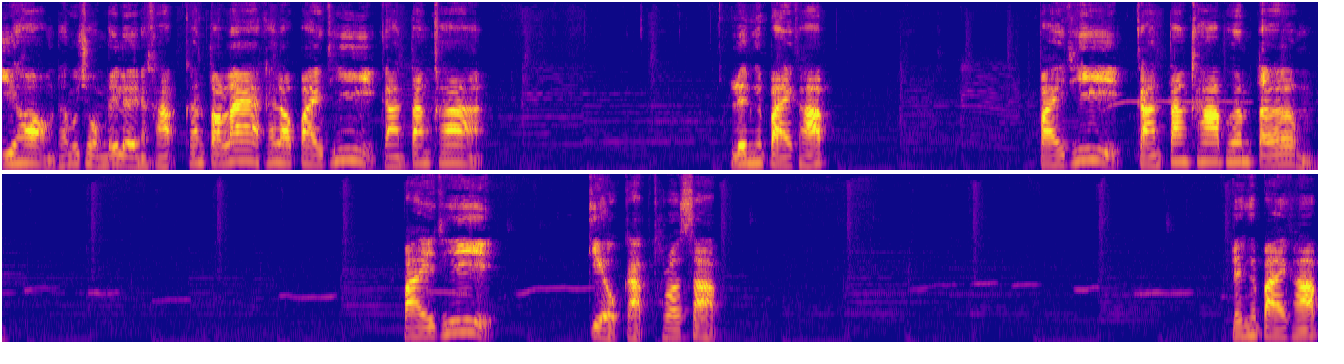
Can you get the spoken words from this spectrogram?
ยี่ห้อของท่านผู้ชมได้เลยนะครับ ขั้นตอนแรกให้เราไปที่การตั้งค่า เลื่อนขึ้นไปครับ ไปที่การตั้งค่าเพิ่มเติม ไปที่เกี่ยวกับโทรศัพท์ เลื่อนขึ้นไปครับ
